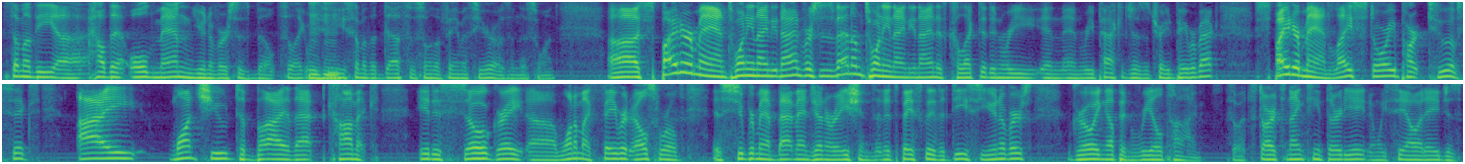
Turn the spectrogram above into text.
some of the uh, how the Old Man universe is built. So like we see some of the deaths of some of the famous heroes in this one. Uh, Spider-Man 2099 versus Venom 2099 is collected and re and, and repackaged as a trade paperback. Spider-Man Life Story Part Two of Six. I want you to buy that comic. It is so great. Uh, one of my favorite Elseworlds is Superman Batman Generations, and it's basically the DC universe growing up in real time. So it starts 1938, and we see how it ages.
